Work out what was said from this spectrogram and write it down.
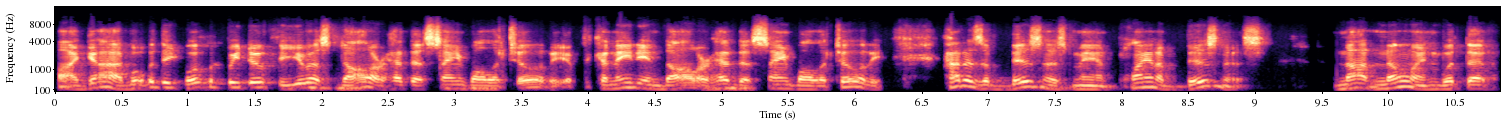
my God, what would the what would we do if the U.S. dollar had that same volatility? If the Canadian dollar had that same volatility, how does a businessman plan a business not knowing what that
